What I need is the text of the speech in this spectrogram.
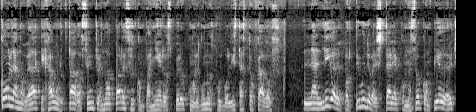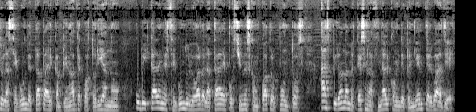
con la novedad que Jan Hurtado se entrenó a par de sus compañeros, pero con algunos futbolistas tocados. La Liga Deportiva Universitaria comenzó con pie derecho la segunda etapa del campeonato ecuatoriano, ubicada en el segundo lugar de la tabla de posiciones con 4 puntos, aspirando a meterse en la final con Independiente del Valle.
